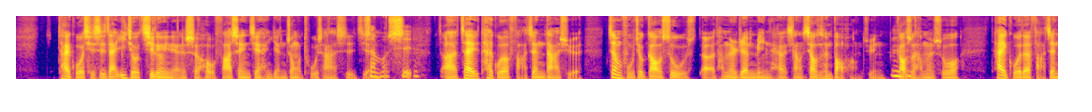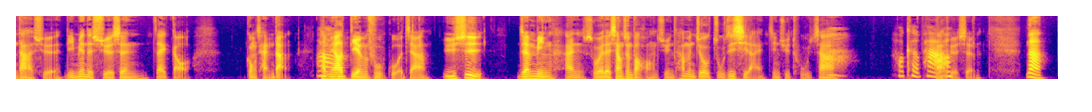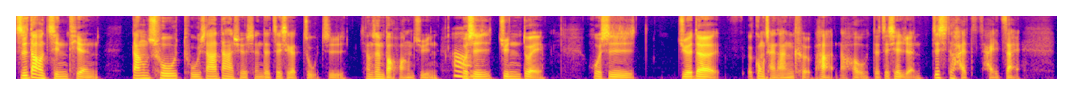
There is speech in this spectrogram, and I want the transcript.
泰国其实，在一九七六年的时候，发生一件很严重的屠杀事件。什么事？啊、呃，在泰国的法政大学，政府就告诉呃他们人民，还有像乡村保皇军，嗯、告诉他们说，泰国的法政大学里面的学生在搞共产党，他们要颠覆国家。哦、于是，人民和所谓的乡村保皇军，他们就组织起来进去屠杀，好可怕！大学生。那直到今天。当初屠杀大学生的这些个组织，乡村保皇军，或是军队，或是觉得共产党很可怕，然后的这些人，这些都还还在。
